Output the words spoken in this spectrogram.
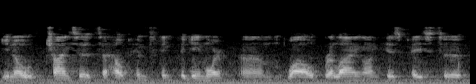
you know, trying to, to help him think the game more, um, while relying on his pace to,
